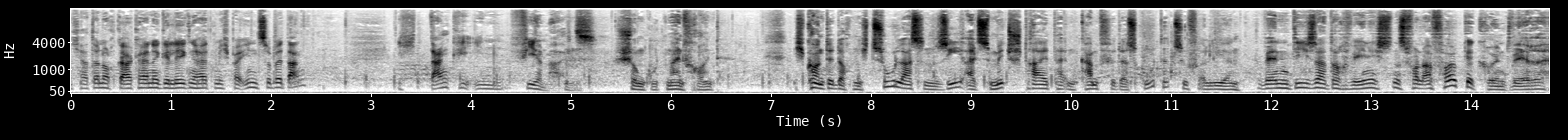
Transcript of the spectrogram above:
Ich hatte noch gar keine Gelegenheit, mich bei Ihnen zu bedanken. Ich danke Ihnen vielmals. Schon gut, mein Freund. Ich konnte doch nicht zulassen, Sie als Mitstreiter im Kampf für das Gute zu verlieren. Wenn dieser doch wenigstens von Erfolg gekrönt wäre.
